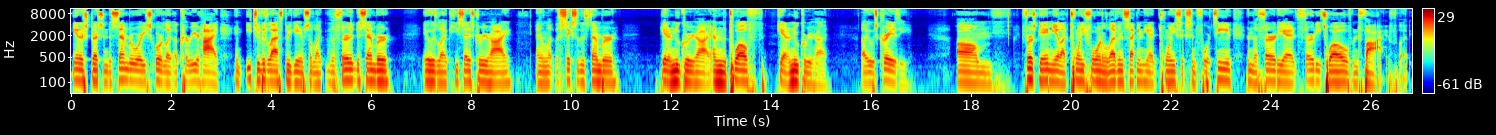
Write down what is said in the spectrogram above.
He had a stretch in December where he scored like a career high in each of his last three games. So like the third of December, it was like he set his career high, and like the sixth of December, he had a new career high, and the twelfth he had a new career high. Like it was crazy. Um, first game he had like 24 and 11. Second he had 26 and 14, and the third he had 30, 12 and five. Like,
